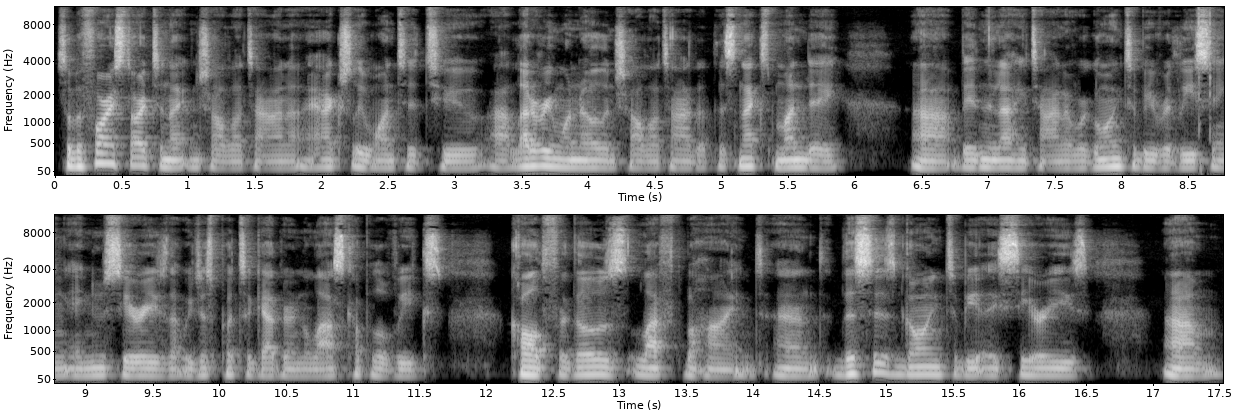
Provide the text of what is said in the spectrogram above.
So before I start tonight, inshallah ta'ala, I actually wanted to uh, let everyone know, inshallah ta'ala, that this next Monday, uh, bidnillahi ta'ala, we're going to be releasing a new series that we just put together in the last couple of weeks called For Those Left Behind. And this is going to be a series um,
